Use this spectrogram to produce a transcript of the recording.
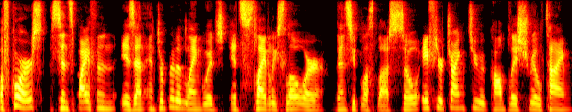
Of course, since Python is an interpreted language, it's slightly slower than C++. So if you're trying to accomplish real time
